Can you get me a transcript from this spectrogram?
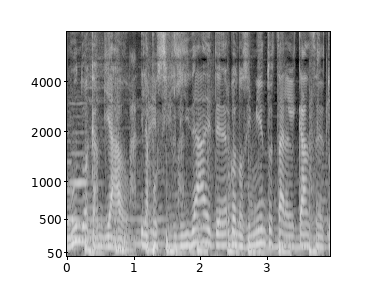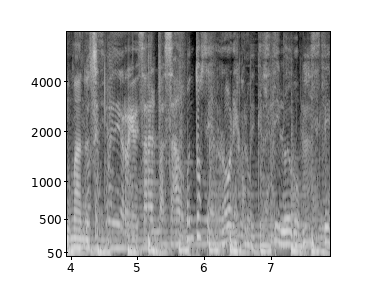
mundo ha cambiado y la posibilidad de tener conocimiento está al alcance de tu mano. No se puede regresar al pasado. ¿Cuántos errores cometiste y luego viste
